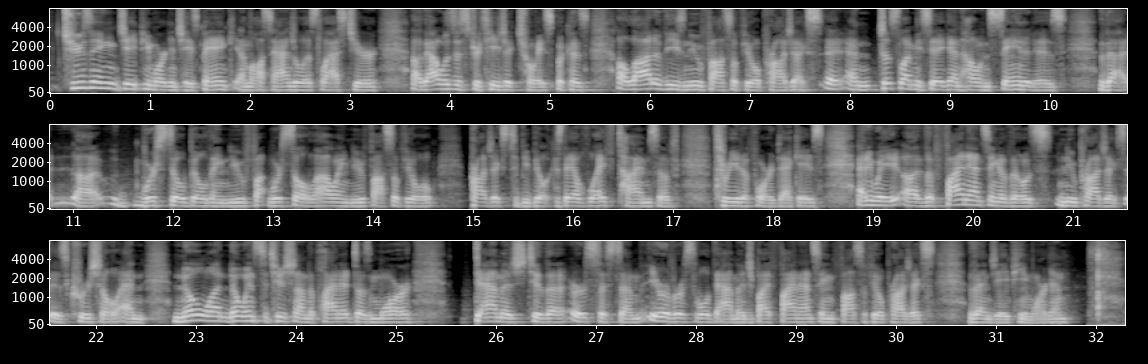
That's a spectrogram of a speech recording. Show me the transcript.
choosing JP Morgan Chase Bank in Los Angeles last year, uh, that was a strategic choice because a lot of these new fossil fuel projects, and just let me say again how insane it is that uh, we're still building new, we're still allowing new fossil fuel projects to be built because they have lifetimes of three to four decades. Anyway, uh, the financing of those new projects is crucial, and no one, no institution on the planet does more damage to the Earth system, irreversible damage by financing fossil fuel projects than JP Morgan.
